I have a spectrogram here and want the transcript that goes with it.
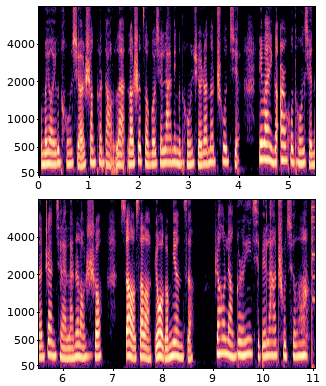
我们有一个同学上课捣乱，老师走过去拉那个同学让他出去。另外一个二胡同学呢，站起来拦着老师说：“算了算了，给我个面子。”然后两个人一起被拉出去了。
